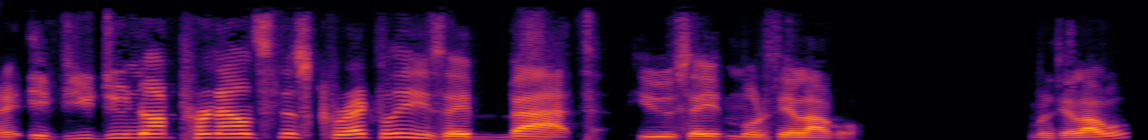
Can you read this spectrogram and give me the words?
Right? If you do not pronounce this correctly, you say bat. You say murciélago. Murciélago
